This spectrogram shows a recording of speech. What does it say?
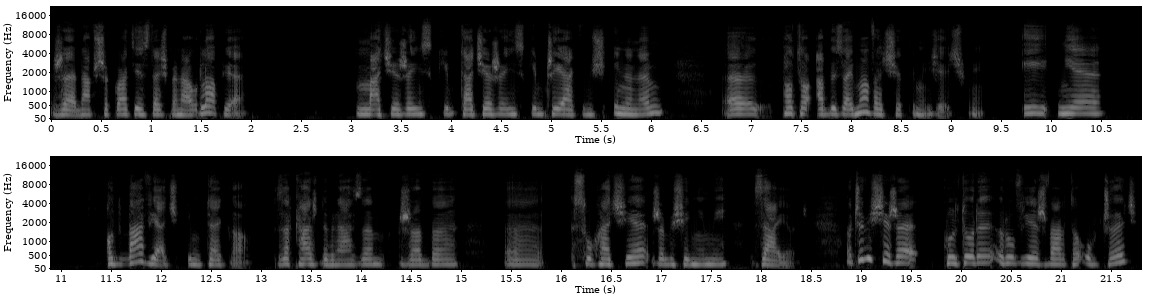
że na przykład jesteśmy na urlopie macierzyńskim, tacierzyńskim czy jakimś innym, e, po to, aby zajmować się tymi dziećmi i nie odmawiać im tego, za każdym razem, żeby y, słuchać je, żeby się nimi zająć. Oczywiście, że kultury również warto uczyć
